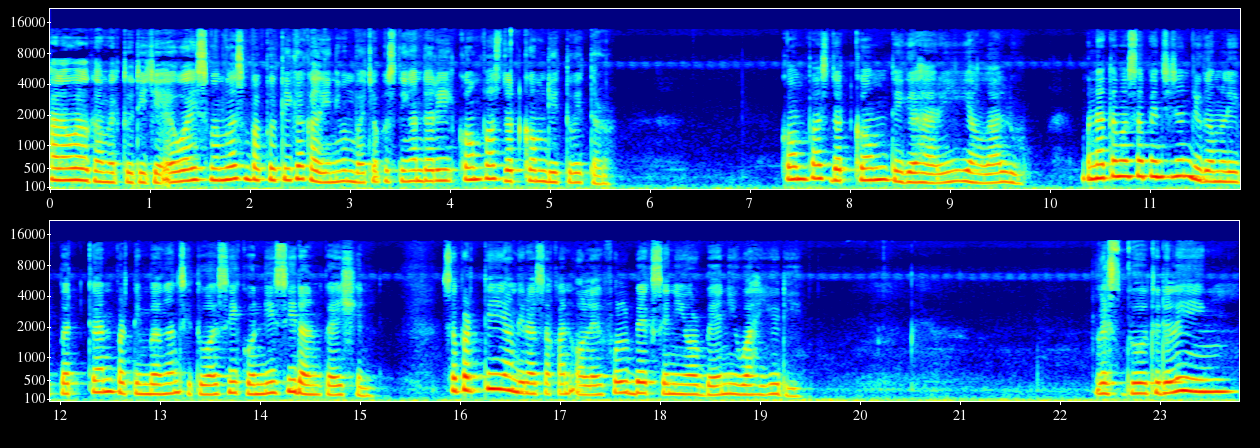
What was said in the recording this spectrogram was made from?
Halo, welcome back to DJ EY 1943 kali ini membaca postingan dari kompas.com di Twitter. Kompas.com tiga hari yang lalu. Menata masa pensiun juga melibatkan pertimbangan situasi, kondisi, dan passion. Seperti yang dirasakan oleh fullback senior Benny Wahyudi. Let's go to the link.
